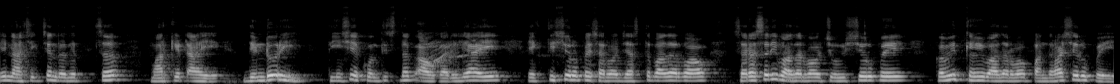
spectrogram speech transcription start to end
हे नाशिकच्या लगतचं मार्केट आहे. दिंडोरी तीनशे एकोणतीस नग आवक आलेली आहे. एकतीसशे रुपये सर्वात जास्त बाजारभाव सरासरी बाजारभाव चोवीसशे रुपये कमीत कमी बाजारभाव पंधराशे रुपये.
